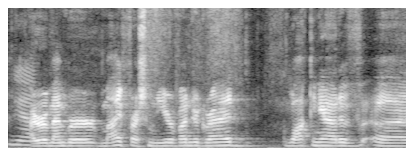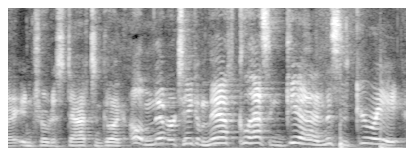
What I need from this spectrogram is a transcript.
Yeah. I remember my freshman year of undergrad walking out of uh, intro to stats and going, "I'll never take a math class again. This is great."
